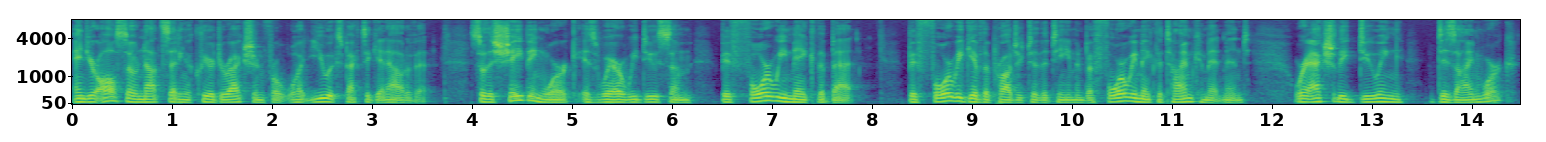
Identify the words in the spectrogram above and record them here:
And you're also not setting a clear direction for what you expect to get out of it. So the shaping work is where we do some before we make the bet, before we give the project to the team, and before we make the time commitment, we're actually doing design work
